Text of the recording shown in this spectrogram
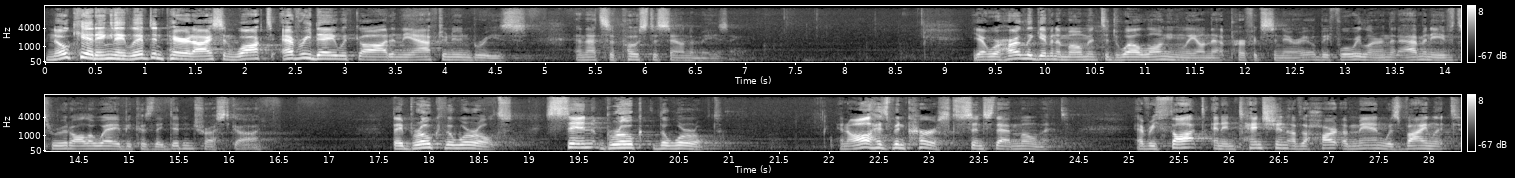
No kidding, they lived in paradise and walked every day with God in the afternoon breeze. And that's supposed to sound amazing. Yet we're hardly given a moment to dwell longingly on that perfect scenario before we learn that Adam and Eve threw it all away because they didn't trust God. They broke the world. Sin broke the world. And all has been cursed since that moment. Every thought and intention of the heart of man was violent.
